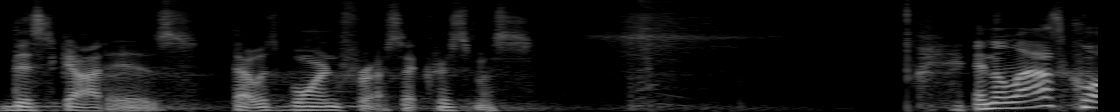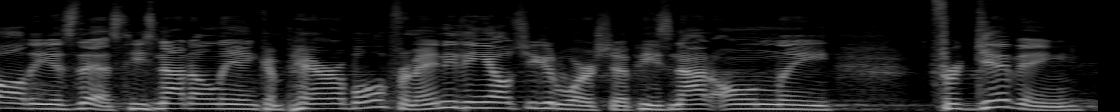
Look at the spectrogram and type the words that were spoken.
this God is that was born for us at Christmas. And the last quality is this He's not only incomparable from anything else you could worship, He's not only forgiving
